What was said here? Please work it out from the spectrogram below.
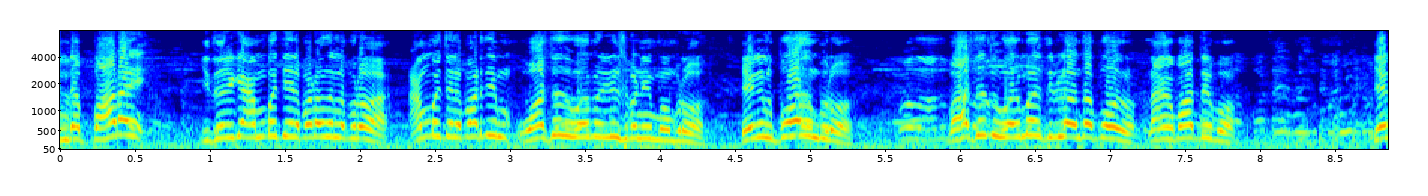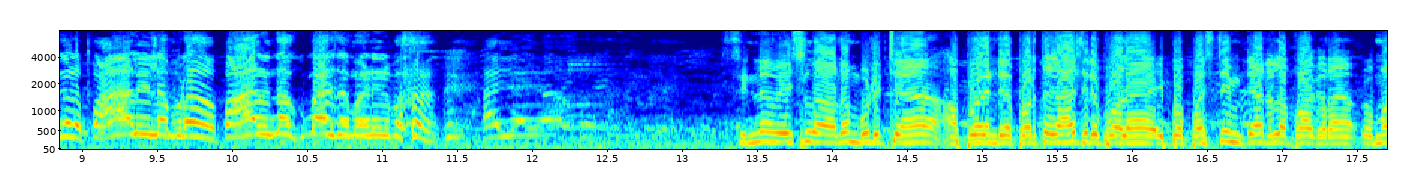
இந்த படம் இது வரைக்கும் ஐம்பத்தி ஏழு படம் இல்லை ப்ரோ ஐம்பத்தி ஏழு படத்தையும் வருஷத்துக்கு ஒரு மாதிரி ரிலீஸ் பண்ணிப்போம் ப்ரோ எங்களுக்கு போதும் ப்ரோ வருஷத்துக்கு ஒரு மாதிரி திருவிழா வந்தால் போதும். நாங்கள் பார்த்துப்போம். எங்களுக்கு பால் இல்லை ப்ரோ பால் இருந்தால் குமாரசாமி பண்ணியிருப்போம் சின்ன வயசில் அடம் பிடிச்சேன். அப்போ இந்த படத்துக்கு ஆச்சிட்டு போல. இப்போ ஃபஸ்ட் டைம் தேட்டரில் பார்க்குறேன். ரொம்ப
